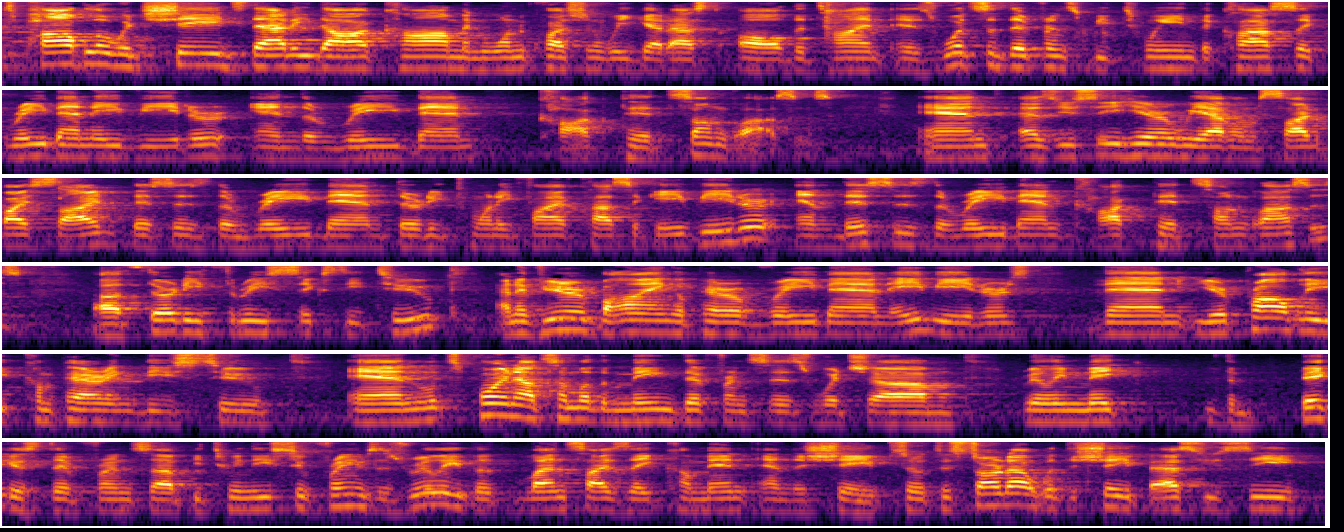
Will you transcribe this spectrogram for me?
It's Pablo with ShadesDaddy.com, and one question we get asked all the time is what's the difference between the classic Ray-Ban Aviator and the Ray-Ban Cockpit sunglasses? And as you see here, we have them side by side. This is the Ray-Ban 3025 Classic Aviator, and this is the Ray-Ban Cockpit sunglasses, uh, 3362. And if you're buying a pair of Ray-Ban Aviators, then you're probably comparing these two. And let's point out some of the main differences which um, really make the biggest difference uh, between these two frames is really the lens size they come in and the shape. So to start out with the shape, as you see,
